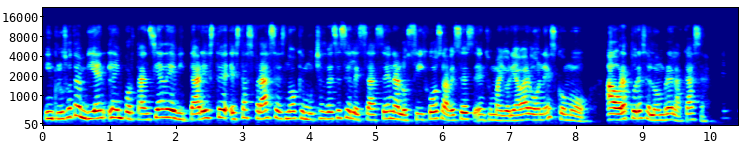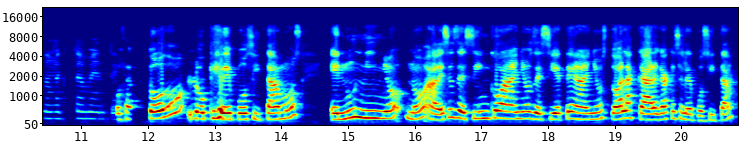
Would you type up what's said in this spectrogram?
Incluso también la importancia de evitar este, estas frases, ¿no? Que muchas veces se les hacen a los hijos, a veces en su mayoría varones, como, ahora tú eres el hombre de la casa. Exactamente. O sea, todo lo que depositamos en un niño, ¿no? A veces de cinco años, de siete años, toda la carga que se le deposita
